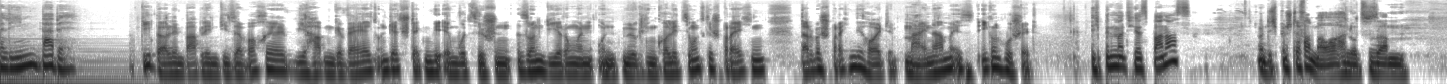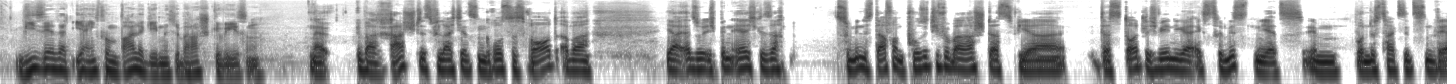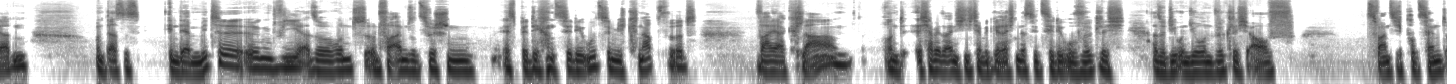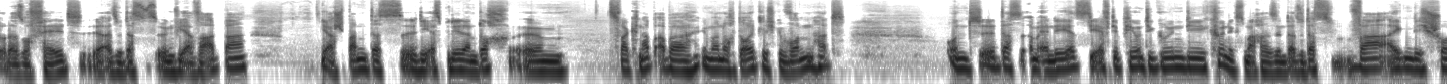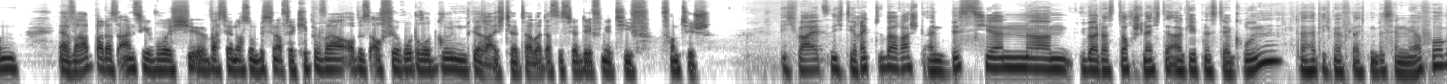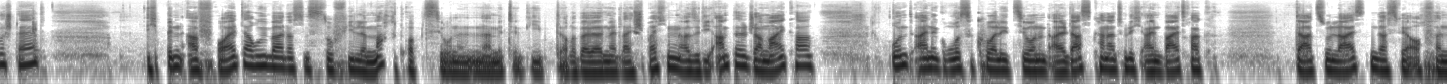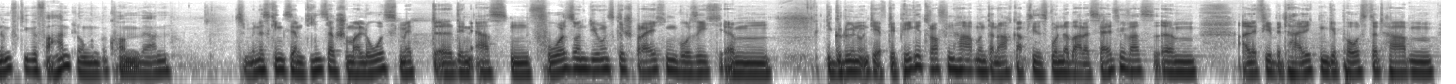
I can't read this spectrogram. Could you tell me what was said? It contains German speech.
Berlin Bubble. Die Berlin Bubble in dieser Woche. Wir haben gewählt und jetzt stecken wir irgendwo zwischen Sondierungen und möglichen Koalitionsgesprächen. Darüber sprechen wir heute. Mein Name ist Egon Huschet. Ich bin Matthias Banners. Und ich bin Stefan Mauer. Hallo zusammen. Wie sehr seid ihr eigentlich vom Wahlergebnis überrascht gewesen? Na, überrascht ist vielleicht jetzt ein großes Wort, aber ja, also ich bin ehrlich gesagt zumindest davon positiv überrascht, dass wir, dass deutlich weniger Extremisten jetzt im Bundestag sitzen werden und dass es in der Mitte irgendwie, also rund und vor allem so zwischen SPD und CDU ziemlich knapp wird, war ja klar. Und ich habe jetzt eigentlich nicht damit gerechnet, dass die CDU wirklich, also die Union wirklich auf 20 Prozent oder so fällt. Also das ist irgendwie erwartbar. Ja, spannend, dass die SPD dann doch ähm, zwar knapp, aber immer noch deutlich gewonnen hat und äh, dass am Ende jetzt die FDP und die Grünen die Königsmacher sind. Also das war eigentlich schon erwartbar. Das Einzige, wo ich, äh, was ja noch so ein bisschen auf der Kippe war, ob es auch für Rot-Rot-Grün gereicht hätte. Aber das ist ja definitiv vom Tisch. Ich war jetzt nicht direkt überrascht, ein bisschen ähm, über das doch schlechte Ergebnis der Grünen. Da hätte ich mir vielleicht ein bisschen mehr vorgestellt. Ich bin erfreut darüber, dass es so viele Machtoptionen in der Mitte gibt. Darüber werden wir gleich sprechen. Also die Ampel, Jamaika und eine große Koalition. Und all das kann natürlich einen Beitrag dazu leisten, dass wir auch vernünftige Verhandlungen bekommen werden. Zumindest ging es ja am Dienstag schon mal los mit äh, den ersten Vorsondierungsgesprächen, wo sich ähm, die Grünen und die FDP getroffen haben. Und danach gab es dieses wunderbare Selfie, was ähm, alle vier Beteiligten gepostet haben.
